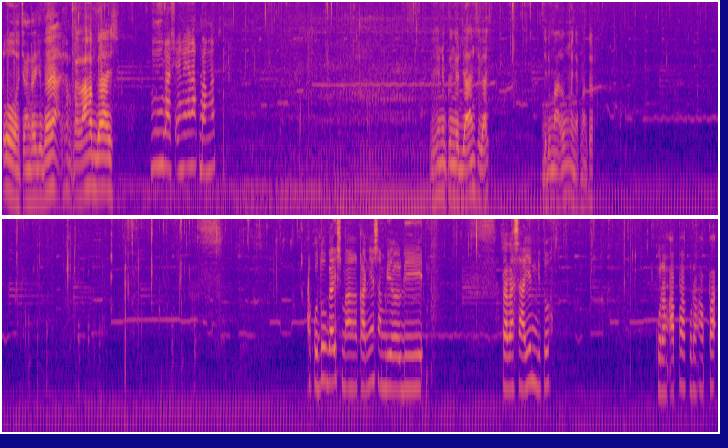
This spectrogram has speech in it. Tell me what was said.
Tuh, Chandra juga sampai lahap guys. Hmm, guys, ini enak banget. Di sini pinggir jalan sih guys. Jadi maklum banyak motor. Aku tuh guys makannya sambil di rasain gitu. Kurang apa, kurang apa.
